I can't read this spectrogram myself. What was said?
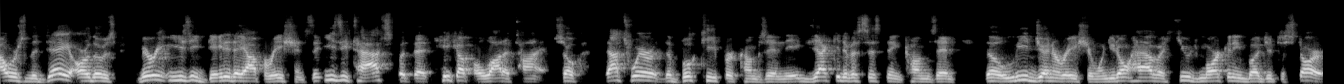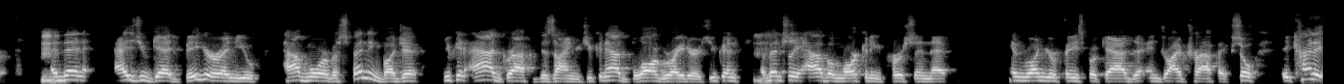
hours of the day are those very easy day-to-day operations, the easy tasks, but that take up a lot of time. So that's where the bookkeeper comes in, the executive assistant comes in, the lead generation when you don't have a huge marketing budget to start. Mm. And then as you get bigger and you have more of a spending budget, you can add graphic designers, you can add blog writers, you can mm-hmm. eventually have a marketing person that can run your Facebook ads and drive traffic. So it kind of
